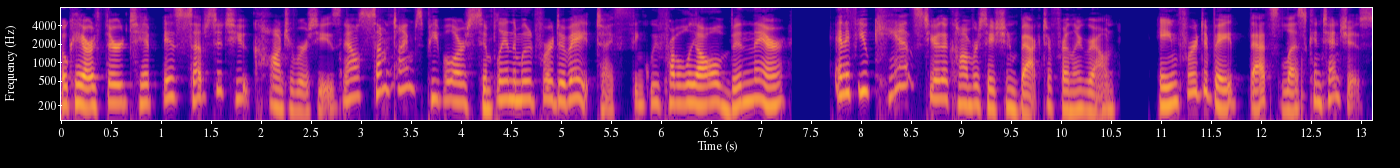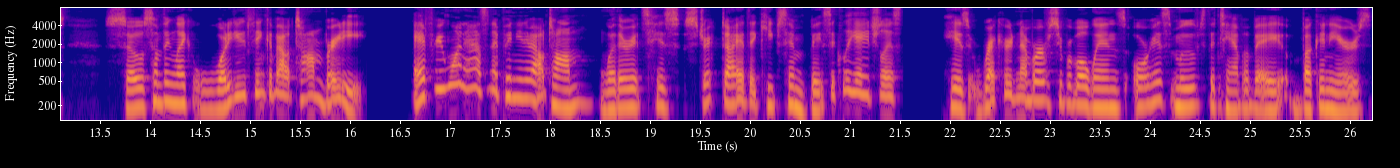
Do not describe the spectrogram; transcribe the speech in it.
Okay, our third tip is substitute controversies. Now, sometimes people are simply in the mood for a debate. I think we've probably all been there. And if you can't steer the conversation back to friendly ground, aim for a debate that's less contentious. So, something like, What do you think about Tom Brady? Everyone has an opinion about Tom, whether it's his strict diet that keeps him basically ageless, his record number of Super Bowl wins, or his move to the Tampa Bay Buccaneers.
